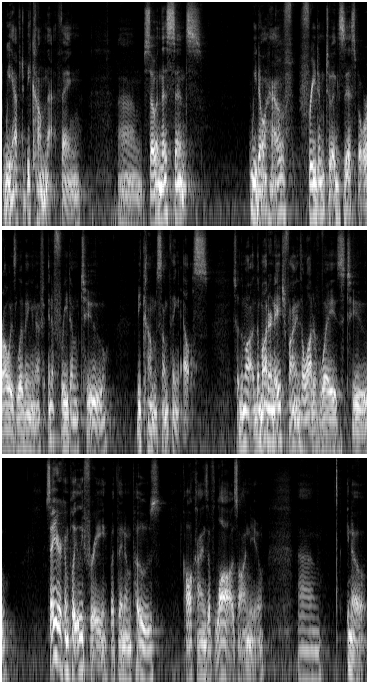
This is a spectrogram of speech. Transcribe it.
we have to become that thing. Um, so, in this sense, we don't have freedom to exist, but we're always living in a, in a freedom to become something else. So, the, mo- the modern age finds a lot of ways to say you're completely free, but then impose all kinds of laws on you. Um, you know,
